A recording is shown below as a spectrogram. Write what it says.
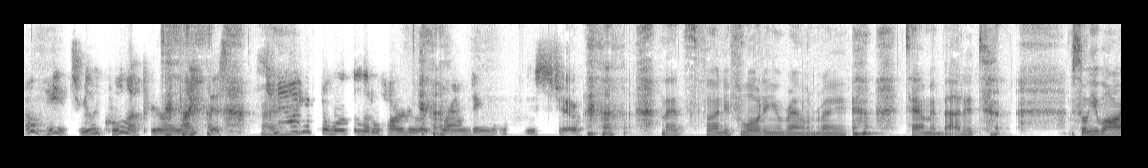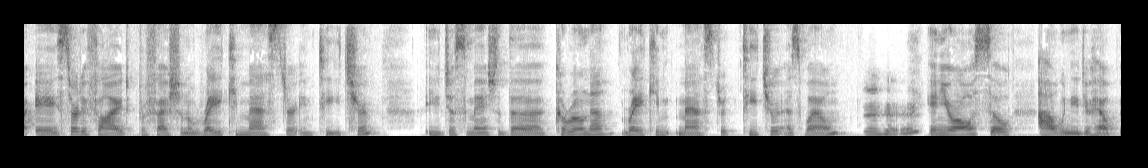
oh hey, it's really cool up here. I like this. right. So now I have to work a little harder at grounding than I used to. That's funny, floating around, right? Tell me about it. So you are a certified professional Reiki master and teacher. You just mentioned the Karuna Reiki Master Teacher as well. Mm-hmm. And you're also, I uh, would need your help.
